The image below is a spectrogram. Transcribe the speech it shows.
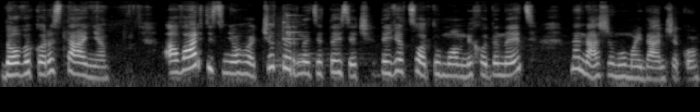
до використання. А вартість у нього 14 тисяч 900 умовних одиниць на нашому майданчику.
